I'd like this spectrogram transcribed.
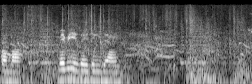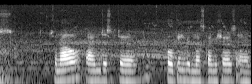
for now. Maybe he's aging behind. So now I'm just uh, poking with my skirmishers and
